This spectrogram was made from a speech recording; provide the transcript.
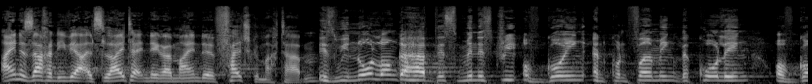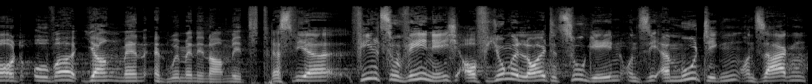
Eine Sache, die wir als Leiter in der Gemeinde falsch gemacht haben, is we no longer have this ministry of going and confirming the calling of God over young men and women in our midst. dass wir viel zu wenig auf junge Leute zugehen und sie ermutigen und sagen,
